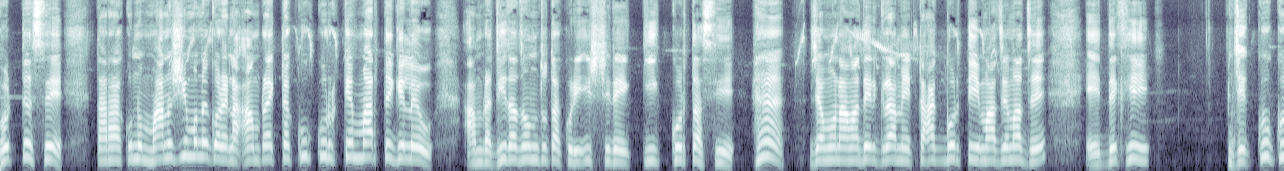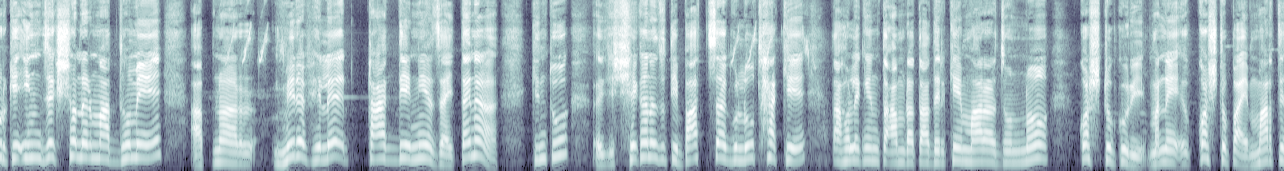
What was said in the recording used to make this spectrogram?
ঘটতেছে, তারা কোনো মানুষই মনে করে না। আমরা একটা কুকুরকে মারতে গেলেও আমরা দ্বিধাদ্বন্দ্বতা করি ঈশ্বরে কি করতাছি? হ্যাঁ যেমন আমাদের গ্রামে টাক ভর্তি মাঝে মাঝে, এই দেখি যে কুকুরকে ইনজেকশনের মাধ্যমে আপনার মেরে ফেলে টাক দিয়ে নিয়ে যায়, তাই না? কিন্তু সেখানে যদি বাচ্চাগুলো থাকে, তাহলে কিন্তু আমরা তাদেরকে মারার জন্য কষ্ট করি মানে কষ্ট পাই মারতে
